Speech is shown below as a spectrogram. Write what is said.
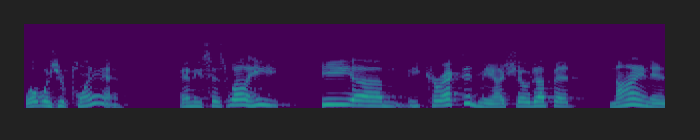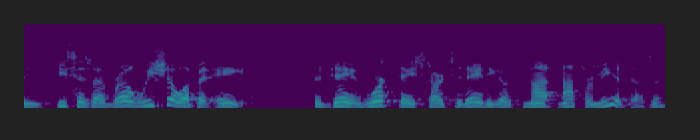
What was your plan? And he says, Well, he, he, um, he corrected me. I showed up at nine, and he says, uh, Bro, we show up at eight. The day work day starts at eight. He goes, Not, not for me, it doesn't.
